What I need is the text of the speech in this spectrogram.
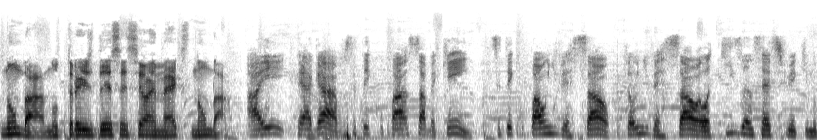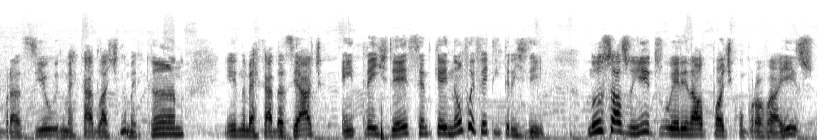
Não dá. No 3D sem ser o IMAX, não dá. Aí, PH, você tem que culpar, sabe quem? Você tem que culpar a Universal, porque a Universal, ela quis lançar esse filme aqui no Brasil, no mercado latino-americano, e no mercado asiático, em 3D, sendo que ele não foi feito em 3D. Nos Estados Unidos, o Erinaldo pode comprovar isso,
